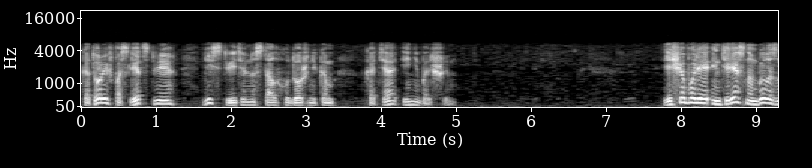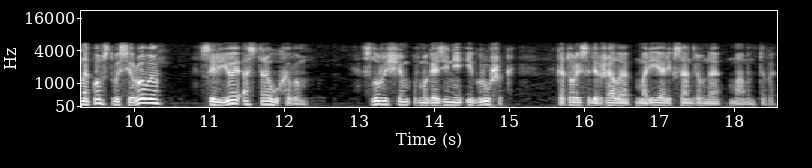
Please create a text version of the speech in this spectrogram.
который впоследствии действительно стал художником, хотя и небольшим. Еще более интересным было знакомство Серова с Ильей Остроуховым, служащим в магазине игрушек, который содержала Мария Александровна Мамонтова.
